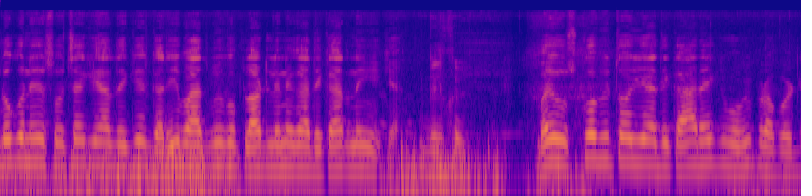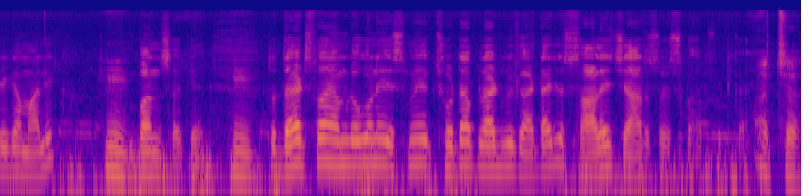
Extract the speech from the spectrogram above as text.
हम लोगों ने सोचा कि यार देखिए गरीब आदमी को प्लाट लेने का अधिकार नहीं है क्या? बिल्कुल। भाई उसको भी तो ये अधिकार है कि वो भी प्रॉपर्टी का मालिक हम्म, बन सके। हम्म, तो दैट्स वाई हम लोगों ने इसमें एक छोटा प्लाट भी काटा है जो साढ़े चार सौ स्क्वायर फीट का अच्छा।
